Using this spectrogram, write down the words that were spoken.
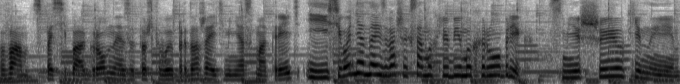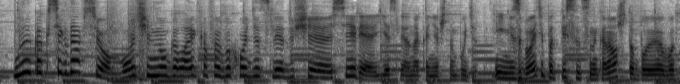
вам спасибо огромное за то, что вы продолжаете меня смотреть. И сегодня одна из ваших самых любимых рубрик – Смешилкины. Ну и как всегда все. Очень много лайков и выходит следующая серия, если она, конечно, будет. И не забывайте подписываться на канал, чтобы вот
